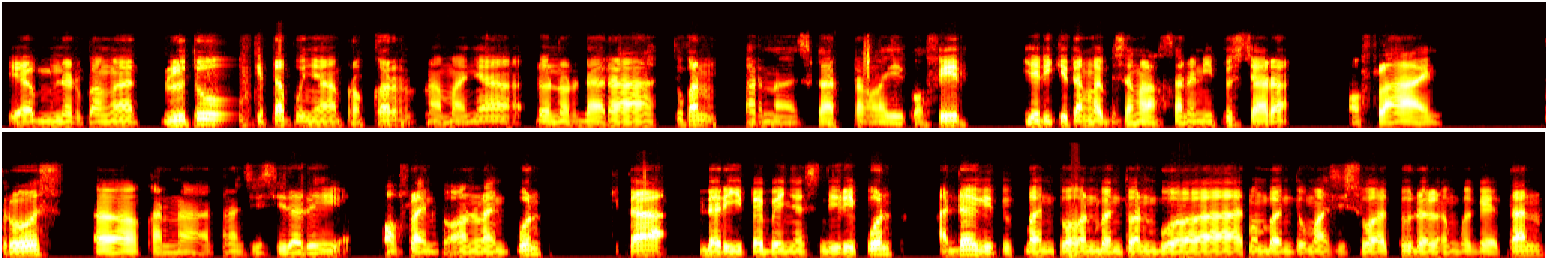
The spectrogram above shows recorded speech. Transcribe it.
Ya benar banget. Dulu tuh kita punya proker namanya donor darah. Itu kan karena sekarang lagi COVID, jadi kita nggak bisa ngelaksanain itu secara offline. Terus uh, karena transisi dari offline ke online pun, kita dari PB-nya sendiri pun ada gitu bantuan-bantuan buat membantu mahasiswa tuh dalam kegiatan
